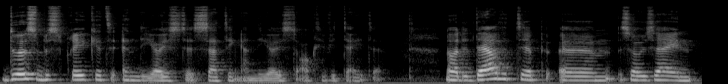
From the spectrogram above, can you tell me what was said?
Dus bespreek het in de juiste setting en de juiste activiteiten. Nou, de derde tip um, zou zijn:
